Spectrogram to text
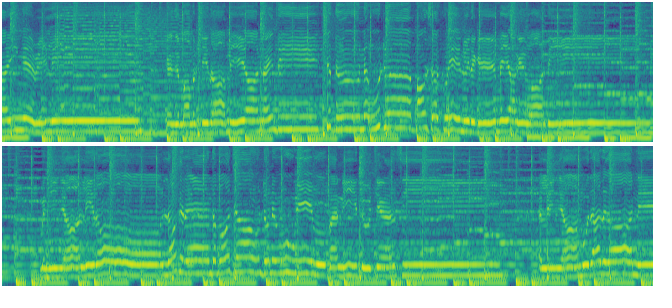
နိုင်ခဲ့ပြီလေကံကြမ္မာမပြေသာမရနိုင်သည်ချစ်သူနှစ်ဦးတွဲပေါင်းဆက်ခွင့်တွေတကယ်မရခဲ့ပါသည်မညီညာလီသောလောကရန်သဘောကြောင့်ဒုနှစ်ဦးဝေးဖို့ဗန်နီသူကြံစီအလိညာမူသားစကားနဲ့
